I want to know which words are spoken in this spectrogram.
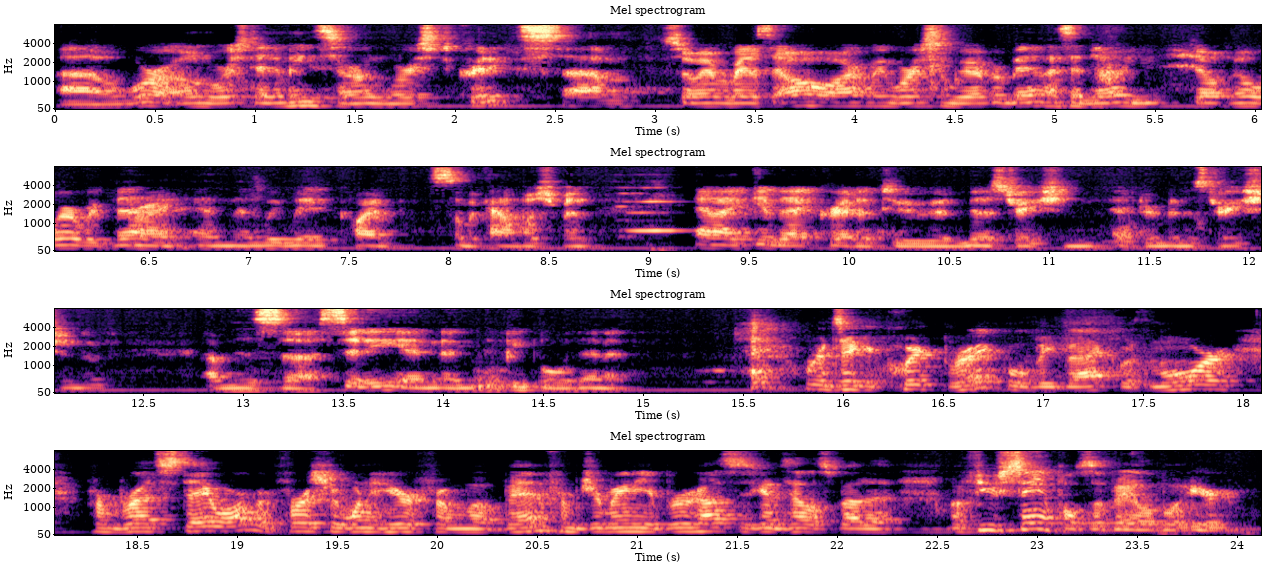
Uh, we're our own worst enemies, our own worst critics. Um, so everybody say, "Oh, aren't we worse than we've ever been?" I said, "No, you don't know where we've been." Right. And then we made quite some accomplishment, and I give that credit to administration after administration of of this uh, city and, and the people within it. We're going to take a quick break. We'll be back with more from Bret Stawar. But first, we want to hear from uh, Ben from Germania Brewhouse. He's going to tell us about a, a few samples available here.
